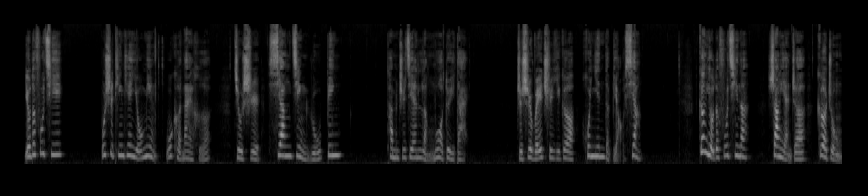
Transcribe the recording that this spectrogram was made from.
有的夫妻不是听天由命、无可奈何，就是相敬如宾，他们之间冷漠对待。只是维持一个婚姻的表象，更有的夫妻呢，上演着各种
